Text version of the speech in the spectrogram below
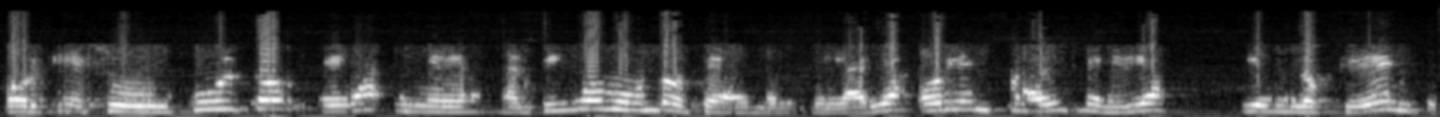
porque su culto era en el antiguo mundo, o sea, en el, área oriental, media y en el occidente.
